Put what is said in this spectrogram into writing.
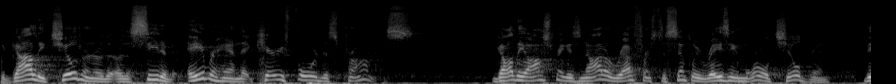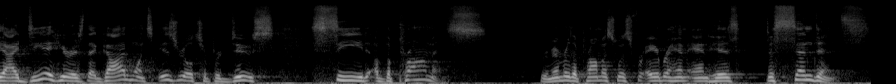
The godly children are the, are the seed of Abraham that carry forward this promise. Godly offspring is not a reference to simply raising moral children. The idea here is that God wants Israel to produce seed of the promise. Remember, the promise was for Abraham and his descendants.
